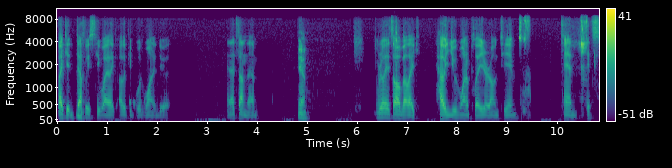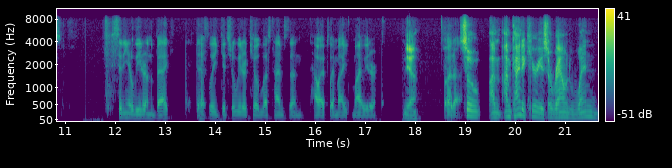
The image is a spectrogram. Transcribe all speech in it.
But I could definitely see why like other people would want to do it, and that's on them. Yeah. Really, it's all about like how you'd want to play your own team, and it's sitting your leader in the back definitely gets your leader killed less times than how I play my my leader. Yeah. But uh, So I'm I'm kind of curious around when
